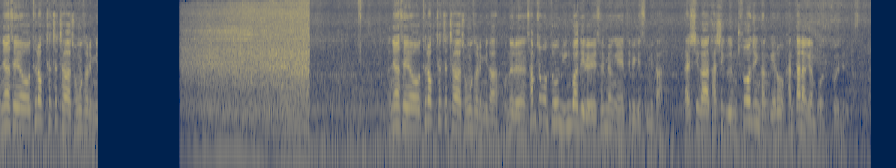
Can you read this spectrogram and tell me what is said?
안녕하세요. 트럭 차차차 정우설입니다. 안녕하세요. 트럭 차차차 정우설입니다. 오늘은 3.5톤 윙바디를 설명해 드리겠습니다. 날씨가 다시금 추워진 관계로 간단하게 한번 보여드리겠습니다.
